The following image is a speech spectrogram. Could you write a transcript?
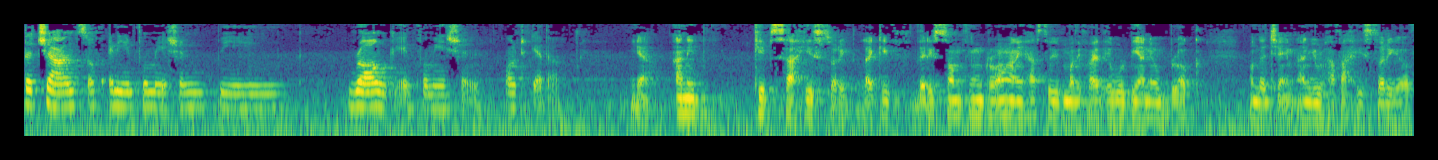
the chance of any information being wrong information altogether. Yeah, and it keeps a history. Like if there is something wrong and it has to be modified, it will be a new block on the chain, and you'll have a history of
